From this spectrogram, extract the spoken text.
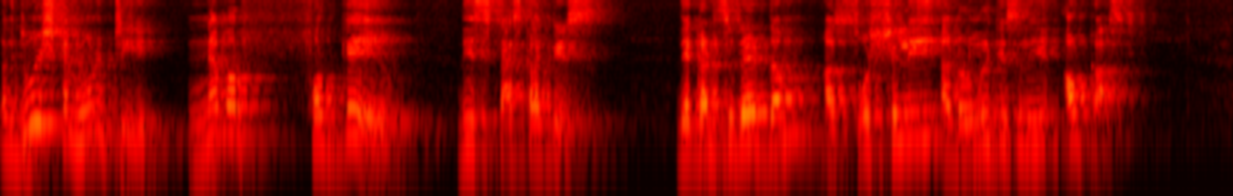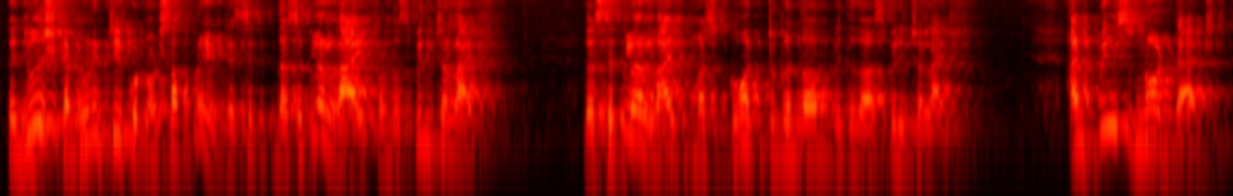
Now, the Jewish community never forgave these tax collectors. They considered them as socially and religiously outcast. The Jewish community could not separate the secular life from the spiritual life. The secular life must go together with the spiritual life. And please note that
